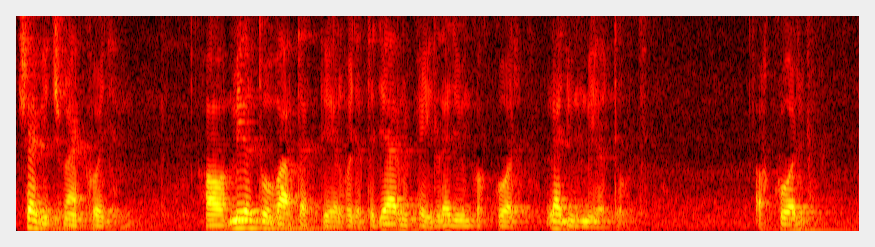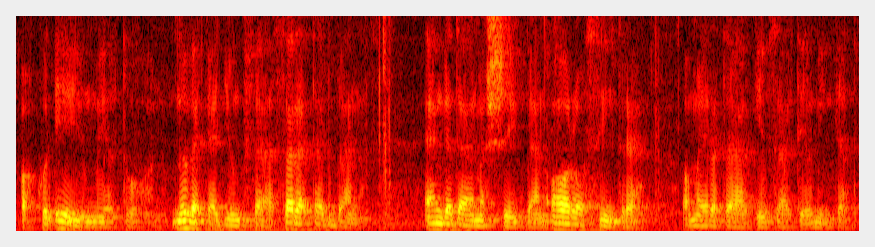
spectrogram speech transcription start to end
Segíts meg, hogy ha méltóvá tettél, hogy a te gyermekeid legyünk, akkor legyünk méltók. Akkor, akkor éljünk méltóan. Növekedjünk fel szeretetben, engedelmességben, arra a szintre, amelyre te elképzeltél minket.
